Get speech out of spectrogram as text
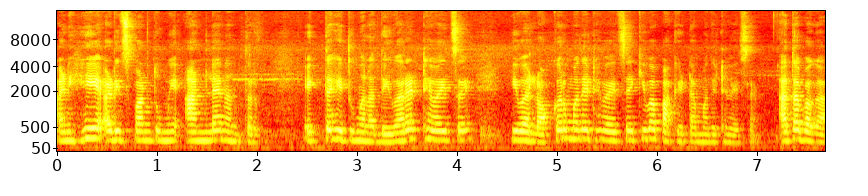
आणि हे अडीचपान तुम्ही आणल्यानंतर एक तर हे तुम्हाला देवाऱ्यात ठेवायचं आहे किंवा लॉकरमध्ये ठेवायचं आहे किंवा पाकिटामध्ये ठेवायचं आहे आता बघा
